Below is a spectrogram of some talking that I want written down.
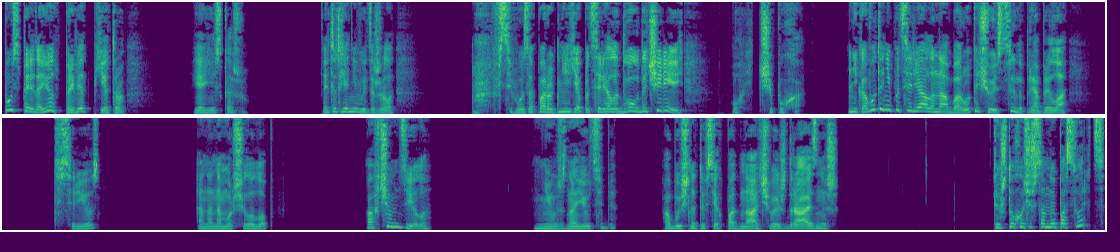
пусть передает привет Пьетро». Я ей скажу. И тут я не выдержала. Всего за пару дней я потеряла двух дочерей. Ой, чепуха. Никого ты не потеряла, наоборот, еще и сына приобрела. Ты серьезно? Она наморщила лоб. А в чем дело? Не узнаю тебя. Обычно ты всех подначиваешь, дразнишь. Ты что, хочешь со мной поссориться?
